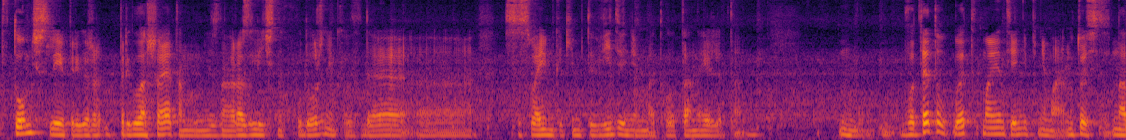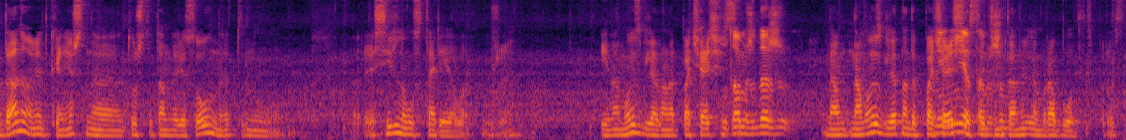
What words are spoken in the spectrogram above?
в том числе и приглашая там, не знаю, различных художников, да, э, со своим каким-то видением этого тоннеля там. Ну, вот это, этот момент я не понимаю. Ну, то есть на данный момент, конечно, то, что там нарисовано, это, ну, сильно устарело уже. И, на мой взгляд, она почаще... Ну, там же даже на, на мой взгляд, надо почаще нет, с этим же... тоннелем работать просто.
